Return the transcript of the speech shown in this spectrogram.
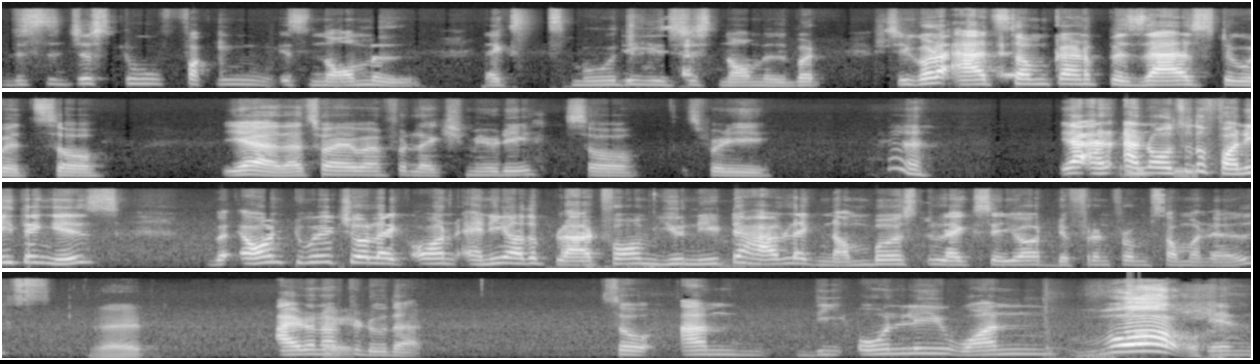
this is just too fucking. It's normal. Like smoothie is just normal, but so you gotta add some kind of pizzazz to it. So yeah, that's why I went for like Shmewdie. So it's pretty. eh. Yeah, and, and also the funny thing is, on Twitch or like on any other platform, you need to have like numbers to like say you're different from someone else. Right? I don't have to do that. So I'm the only one Whoa! in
